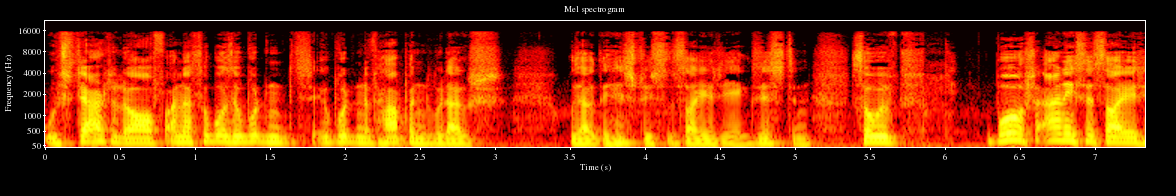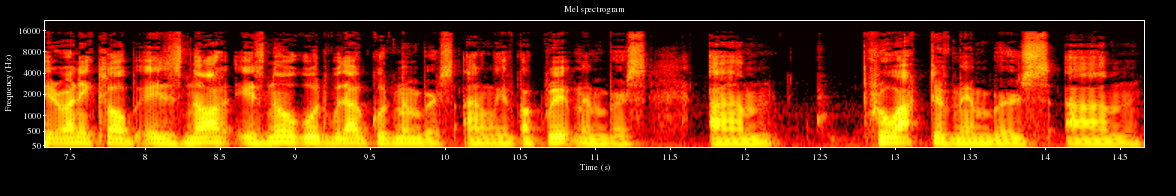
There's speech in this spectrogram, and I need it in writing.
we started off, and I suppose it wouldn't it wouldn't have happened without without the history society existing. So we've. But any society or any club is not is no good without good members, and we've got great members, um, proactive members, um,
